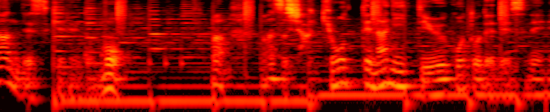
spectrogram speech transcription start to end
なんですけれどもまあ、まず写経って何っていうことでですね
